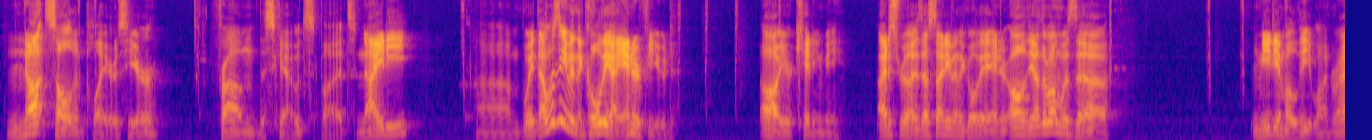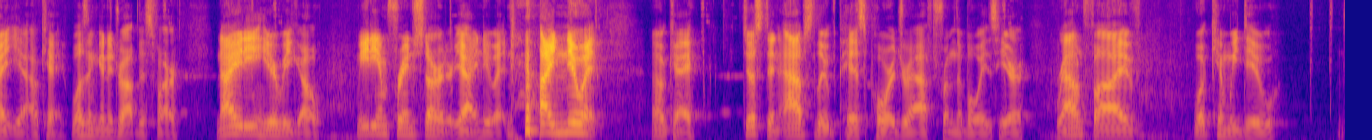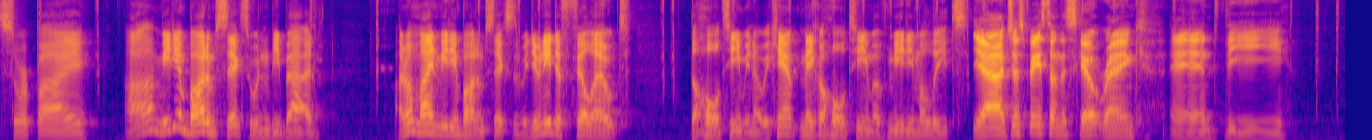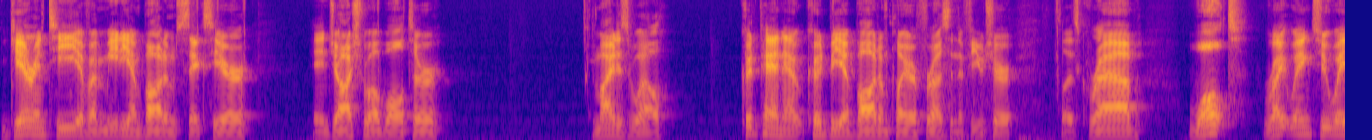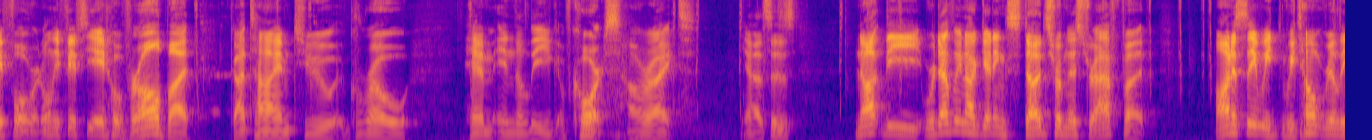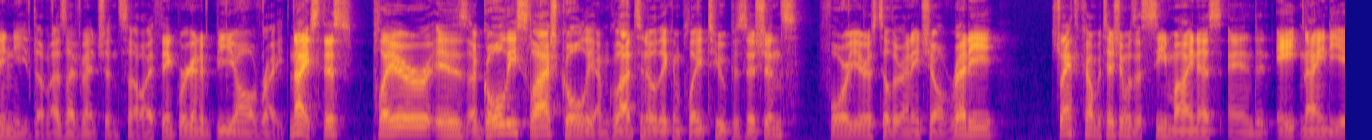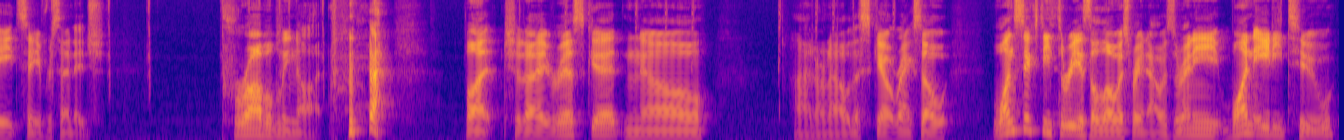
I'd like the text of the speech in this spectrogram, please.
not solid players here from the scouts, but 90. Um, wait, that wasn't even the goalie I interviewed. Oh, you're kidding me. I just realized that's not even the goalie I interviewed. Oh, the other one was the medium elite one, right? Yeah, okay. Wasn't going to drop this far. 90, here we go. Medium fringe starter. Yeah, I knew it. I knew it. Okay. Just an absolute piss poor draft from the boys here. Round five. What can we do? sort by... Uh, medium bottom six wouldn't be bad. I don't mind medium bottom sixes. We do need to fill out the whole team, you know. We can't make a whole team of medium elites. Yeah, just based on the scout rank and the guarantee of a medium bottom six here in Joshua Walter. Might as well. Could pan out, could be a bottom player for us in the future. So let's grab Walt, right wing, two way forward. Only 58 overall, but Got time to grow him in the league, of course. All right. Yeah, this is not the... We're definitely not getting studs from this draft, but Honestly, we, we don't really need them, as I've mentioned, so I think we're going to be all right. Nice. This player is a goalie slash goalie. I'm glad to know they can play two positions. Four years till they're NHL ready. Strength of competition was a C minus and an 898 save percentage. Probably not. but should I risk it? No. I don't know. The scout rank. So 163 is the lowest right now. Is there any 182?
